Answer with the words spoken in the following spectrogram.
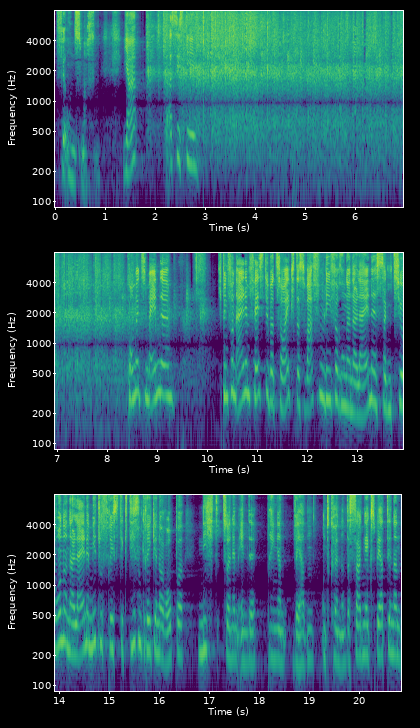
für uns machen. Ja, das ist die. Komme zum Ende. Ich bin von einem fest überzeugt, dass Waffenlieferungen alleine, Sanktionen alleine mittelfristig diesen Krieg in Europa nicht zu einem Ende bringen werden und können. Das sagen Expertinnen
